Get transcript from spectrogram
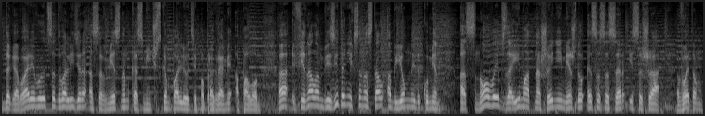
Договариваются два лидера о совместном космическом полете по программе «Аполлон». А финалом визита Никсона стал объемный документ «Основы взаимоотношений между СССР и США». В этом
